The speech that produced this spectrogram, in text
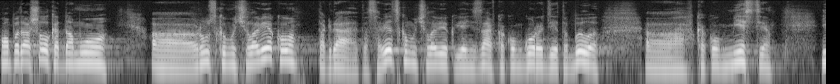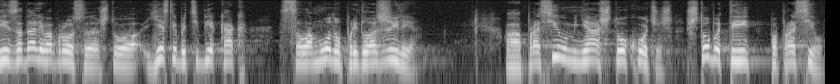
он подошел к одному э, русскому человеку, тогда это советскому человеку, я не знаю, в каком городе это было, э, в каком месте, и задали вопрос, что если бы тебе, как Соломону, предложили, э, проси у меня, что хочешь, что бы ты попросил?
